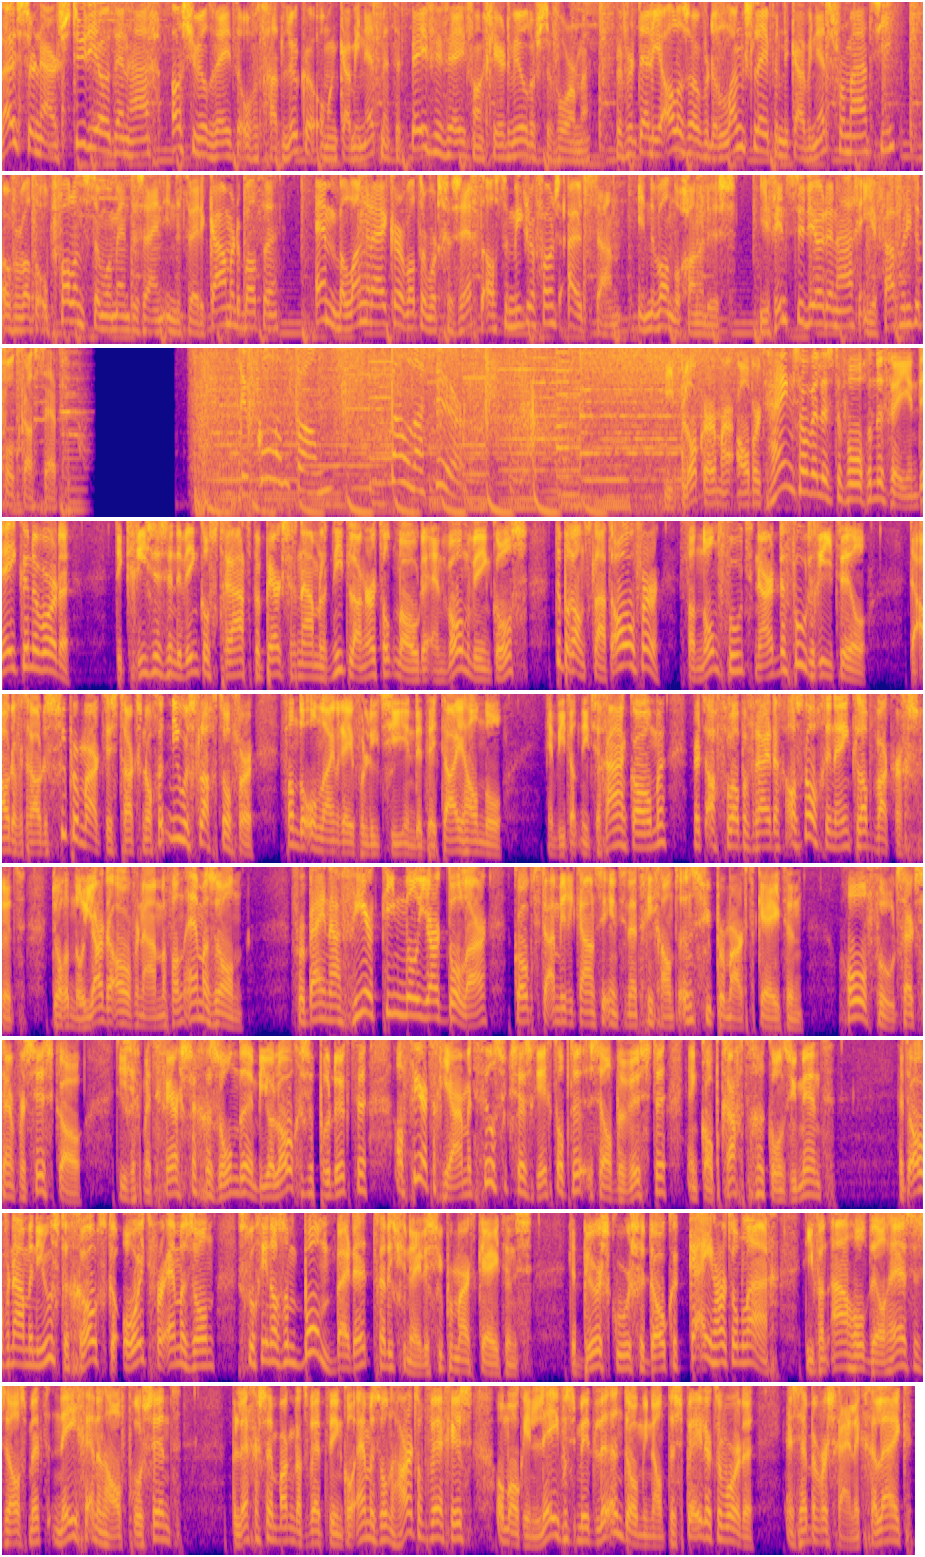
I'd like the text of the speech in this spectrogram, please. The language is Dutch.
Luister naar Studio Den Haag als je wilt weten of het gaat lukken om een kabinet met de PVV van Geert Wilders te vormen. We vertellen je alles over de langslepende kabinetsformatie, over wat de opvallendste momenten zijn in de Tweede Kamerdebatten en belangrijker wat er wordt gezegd als de microfoons uitstaan, in de wandelgangen dus. Je vindt Studio Den Haag in je favoriete podcast-app. De column van Paul Lasseur. Niet Blokker, maar Albert Heijn zou wel eens de volgende V&D kunnen worden. De crisis in de winkelstraat beperkt zich namelijk niet langer tot mode- en woonwinkels. De brand slaat over, van non-food naar de food retail. De oude vertrouwde supermarkt is straks nog het nieuwe slachtoffer... van de online revolutie in de detailhandel. En wie dat niet zag aankomen, werd afgelopen vrijdag alsnog in één klap wakker geschud... door een miljardenovername van Amazon. Voor bijna 14 miljard dollar koopt de Amerikaanse internetgigant een supermarktketen... Whole Foods uit San Francisco, die zich met verse, gezonde en biologische producten al 40 jaar met veel succes richt op de zelfbewuste en koopkrachtige consument. Het overname-nieuws, de grootste ooit voor Amazon, sloeg in als een bom bij de traditionele supermarktketens. De beurskoersen doken keihard omlaag, die van Ahold Delhaize zelfs met 9,5 procent. Beleggers zijn bang dat webwinkel Amazon hard op weg is om ook in levensmiddelen een dominante speler te worden. En ze hebben waarschijnlijk gelijk.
